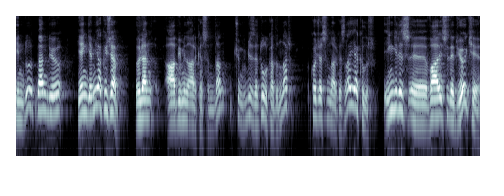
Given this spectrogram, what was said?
Hindu ben diyor yengemi yakacağım. Ölen abimin arkasından. Çünkü bizde dul kadınlar kocasının arkasından yakılır. İngiliz e, valisi de diyor ki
